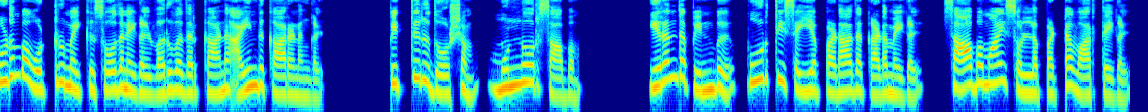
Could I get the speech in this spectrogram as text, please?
குடும்ப ஒற்றுமைக்கு சோதனைகள் வருவதற்கான ஐந்து காரணங்கள். பித்திரு தோஷம் முன்னோர் சாபம். இறந்த பின்பு பூர்த்தி செய்யப்படாத கடமைகள் சாபமாய் சொல்லப்பட்ட வார்த்தைகள்.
